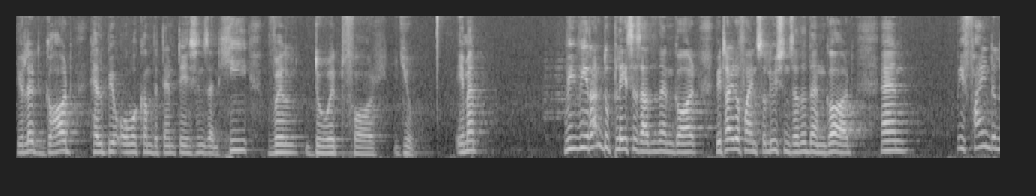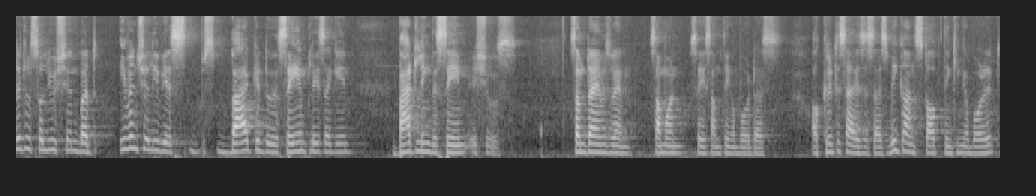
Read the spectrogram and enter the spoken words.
You let God help you overcome the temptations, and He will do it for you. Amen. We, we run to places other than God. We try to find solutions other than God. And we find a little solution, but eventually we are back into the same place again, battling the same issues. Sometimes when someone says something about us or criticizes us, we can't stop thinking about it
